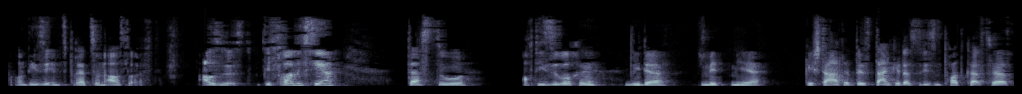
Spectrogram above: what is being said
und diese Inspiration ausläuft, auslöst. Ich freue mich sehr, dass du auch diese Woche wieder mit mir gestartet bist. Danke, dass du diesen Podcast hörst.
